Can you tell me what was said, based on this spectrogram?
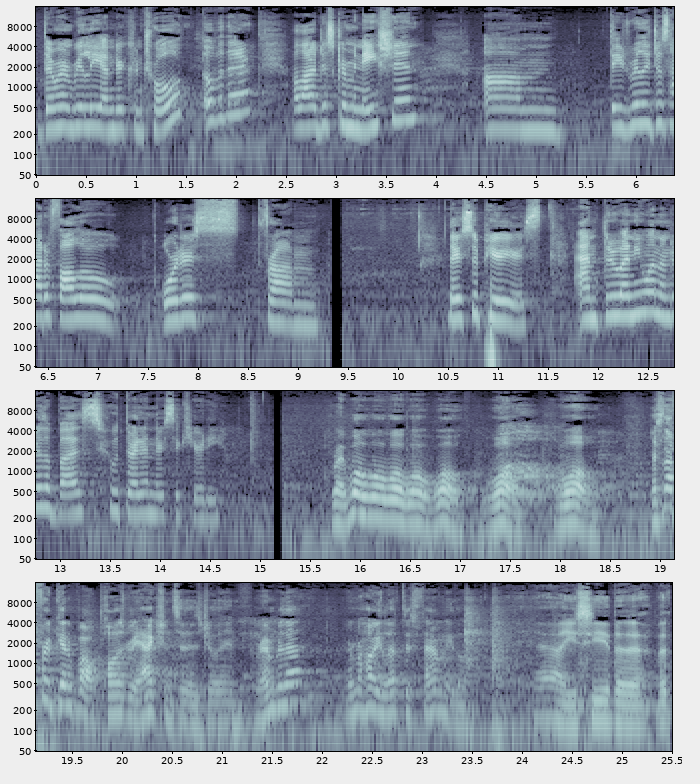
they weren't really under control over there. A lot of discrimination. Um, they really just had to follow orders from their superiors and threw anyone under the bus who threatened their security. Right. Whoa, whoa, whoa, whoa, whoa, whoa, whoa. Let's not forget about Paul's reaction to this, Julian. Remember that? Remember how he left his family though? Yeah, you see the, the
